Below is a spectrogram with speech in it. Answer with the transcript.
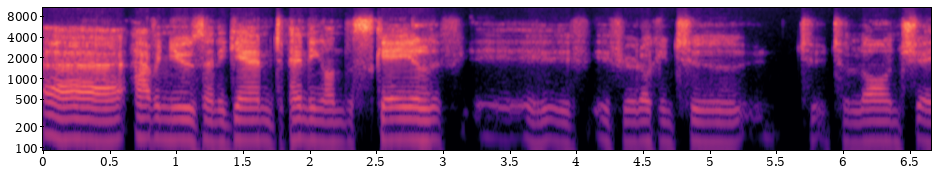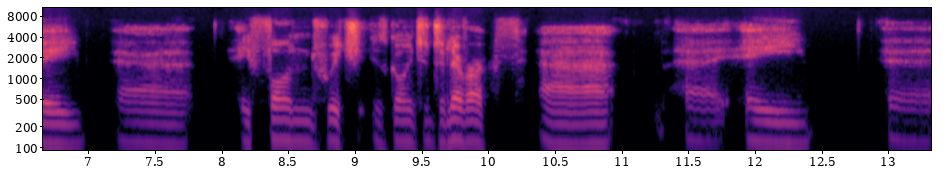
uh, avenues, and again, depending on the scale, if if, if you're looking to to to launch a uh, a fund which is going to deliver uh, a uh,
